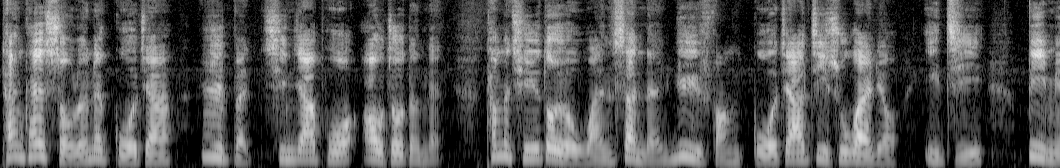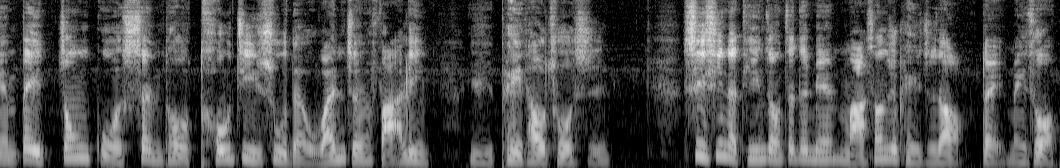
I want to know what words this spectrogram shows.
摊开首轮的国家，日本、新加坡、澳洲等等，他们其实都有完善的预防国家技术外流以及避免被中国渗透偷技术的完整法令与配套措施。细心的听众在这边马上就可以知道，对，没错。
